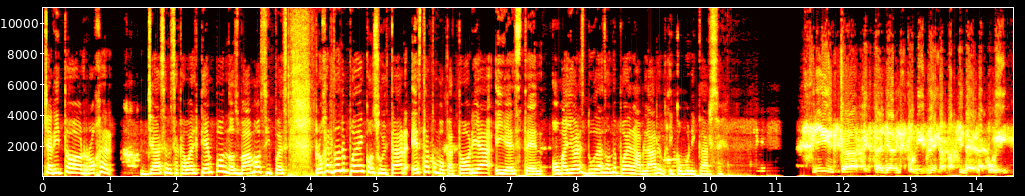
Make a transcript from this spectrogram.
Charito, Roger, ya se nos acabó el tiempo, nos vamos y pues, Roger, ¿dónde pueden consultar esta convocatoria y este o mayores dudas, dónde pueden hablar y comunicarse? Sí, está, está ya disponible en la página de la CODEI,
